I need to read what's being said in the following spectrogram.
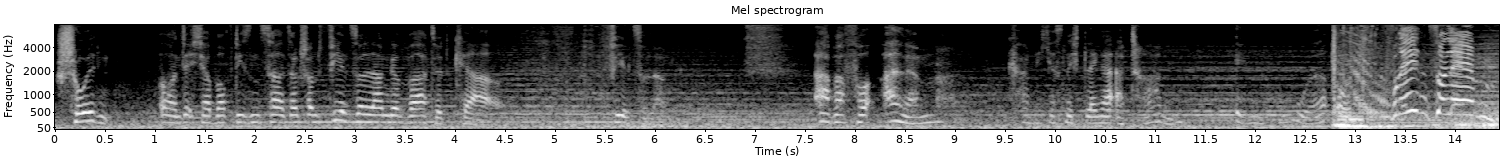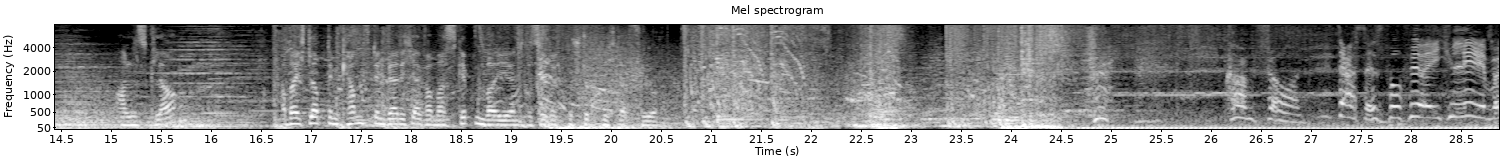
Schulden. Und ich habe auf diesen Zahltag schon viel zu lange gewartet, Kerl. Viel zu lang. Aber vor allem kann ich es nicht länger ertragen, in Ruhe und Frieden zu leben! Alles klar. Aber ich glaube, den Kampf, den werde ich einfach mal skippen, weil ihr interessiert euch bestimmt nicht dafür. Komm schon, das ist wofür ich lebe!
